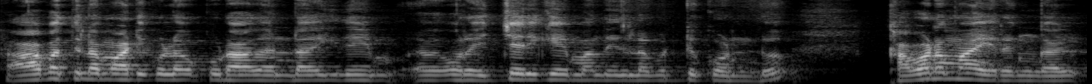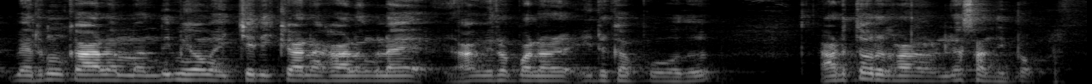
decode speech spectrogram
ஆபத்தில் மாட்டிக்கொள்ளக்கூடாதுன்ற இதை ஒரு எச்சரிக்கையை வந்து இதில் விட்டுக்கொண்டு கவனமாக இருங்கள். வெறும் காலம் வந்து மிகவும் எச்சரிக்கையான காலங்களை ஐரோப்பாவில் இருக்க போகுது. அடுத்த ஒரு காலங்களில் சந்திப்போம்.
